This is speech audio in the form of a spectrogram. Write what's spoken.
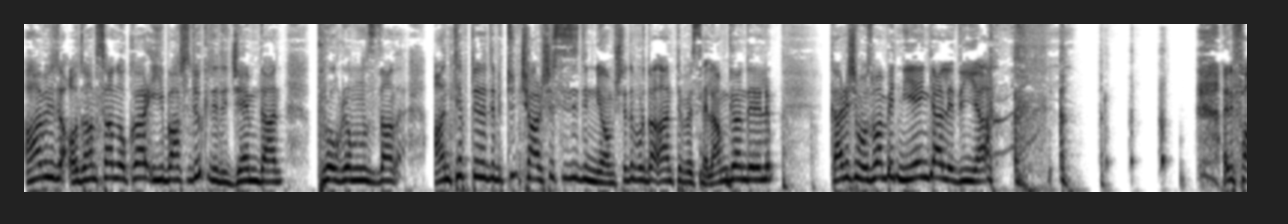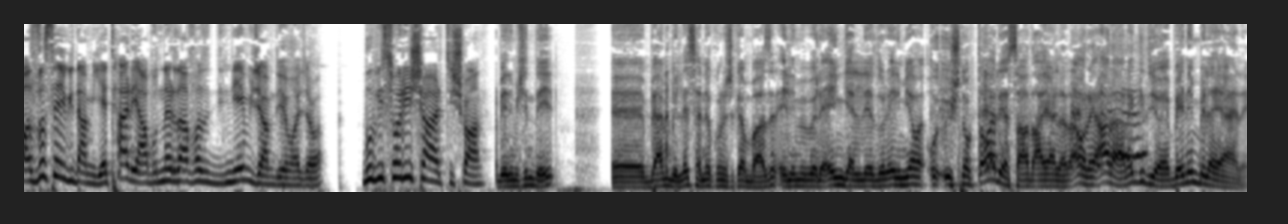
Abi dedi adam sana o kadar iyi bahsediyor ki dedi Cem'den programınızdan. Antep'te dedi bütün çarşı sizi dinliyormuş dedi. Buradan Antep'e selam gönderelim. Kardeşim o zaman beni niye engelledin ya? hani fazla sevgiden mi? Yeter ya bunları daha fazla dinleyemeyeceğim diye mi acaba? Bu bir soru işareti şu an. Benim için değil. Ee, ben bile seninle konuşurken bazen elimi böyle engelliye doğru elim yavaş. O üç nokta var ya sağda ayarlar. Oraya ara ara gidiyor. Benim bile yani.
